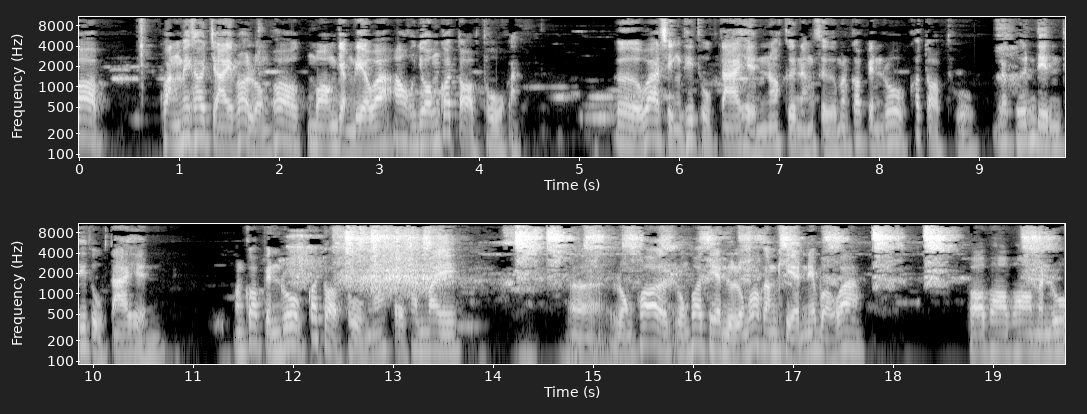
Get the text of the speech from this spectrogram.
ก็ ฟังไม่เข้าใจเพราะหลวงพ่อมองอย่างเดียวว่า เอ้าโยมก็ตอบถูกอะ เออ ว่าสิ่งที่ถูกตาเห็นเนาะคือหนังสือมันก็เป็นรูปก็ตอบถูก และพื้นดินที่ถูกตาเห็น มันก็เป็นรูปก็ตอบถูกนะแต่ทำไม เออหลวงพ่อหลวงพ่อเทียนหรือหลวงพ่อคำเขียนเนี่ยบอกว่า พอพอพอมันรู้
